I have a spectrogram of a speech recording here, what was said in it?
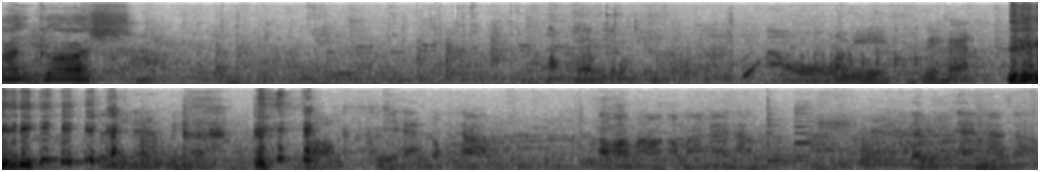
my gosh. หอมเพิ่มดีกว่า เอา บะหมี่หมี่แห้ง เส้นหมี่แห้ง หมี่แห้งสอง หมี่แห้งสองชาม เอาเอามาเอามาห้าชามเส้นหมี่แห้งห้าชาม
